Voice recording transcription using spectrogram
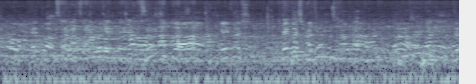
아까워, 배도 아까워. 제가 잘못했네요. 그러니까 걔가, 시- 걔가 자존심 상하니까. 네.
